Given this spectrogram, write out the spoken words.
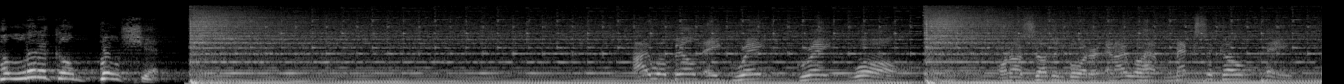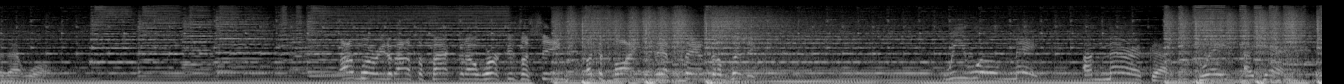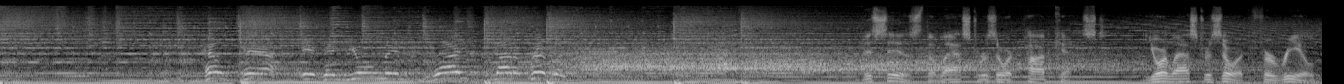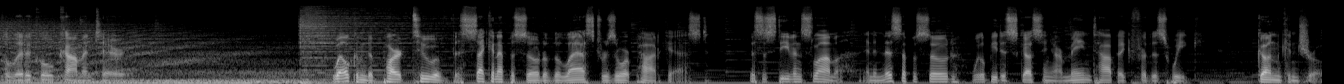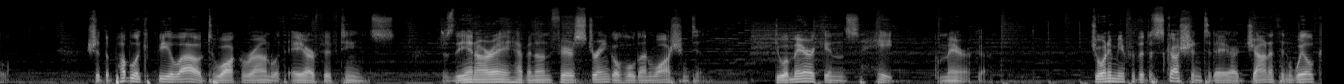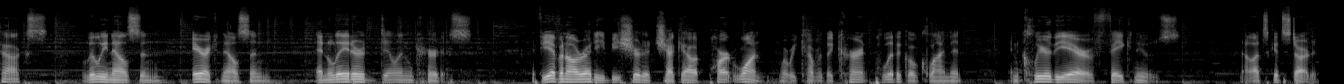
political bullshit. I will build a great, great wall on our southern border, and I will have Mexico pay for that wall. I'm worried about the fact that our workers are seeing a decline in their standard of living. We will make America great again. Healthcare is a human right, not a privilege. This is the Last Resort Podcast, your last resort for real political commentary. Welcome to part two of the second episode of the Last Resort Podcast. This is Steven Slama, and in this episode, we'll be discussing our main topic for this week gun control. Should the public be allowed to walk around with AR 15s? Does the NRA have an unfair stranglehold on Washington? Do Americans hate America? Joining me for the discussion today are Jonathan Wilcox, Lily Nelson, Eric Nelson, and later Dylan Curtis. If you haven't already, be sure to check out part one, where we cover the current political climate and clear the air of fake news. Now let's get started.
